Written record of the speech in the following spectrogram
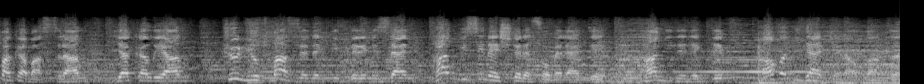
Faka bastıran, yakalayan, kül yutmaz dedektiflerimizden hangisi neştere sobelendi? Hangi dedektif ava giderken avlandı?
